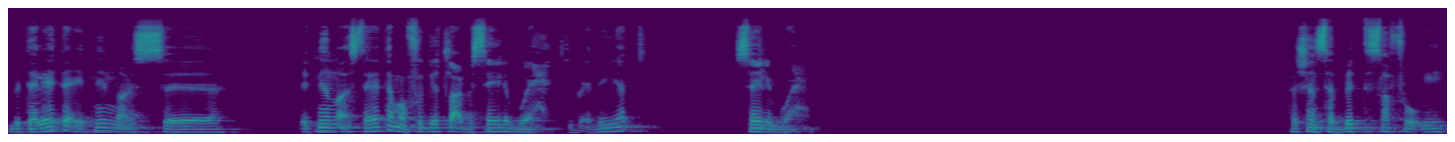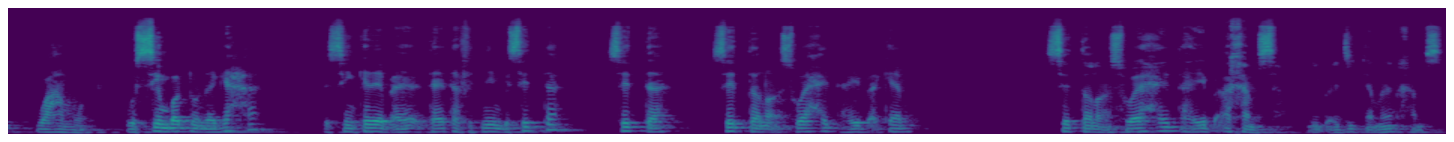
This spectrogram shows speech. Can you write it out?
ب 3 2 ناقص 2 ناقص 3 المفروض يطلع بسالب 1 يبقى ديت سالب 1 عشان ثبت صف وايه؟ وعمود. والسين برضو نراجعها السين كده يبقى 3 في 2 ب 6 6 6 ناقص 1 هيبقى كام؟ ستة ناقص واحد هيبقى خمسة. يبقى دي كمان خمسة.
